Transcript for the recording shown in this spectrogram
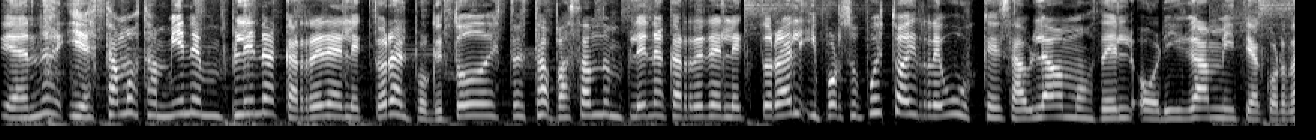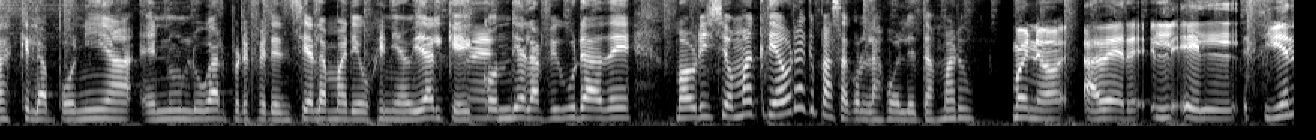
Bien, y estamos también en plena carrera electoral, porque todo esto está pasando en plena carrera electoral y por supuesto hay rebusques. Hablábamos del origami, ¿te acordás que la ponía en un lugar preferencial a María Eugenia Vidal, que escondía la figura de Mauricio Macri? ¿Ahora qué pasa con las boletas, Maru? Bueno, a ver, si bien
